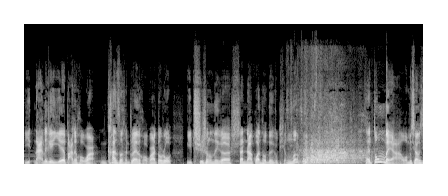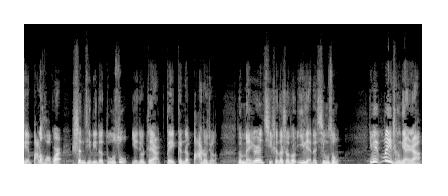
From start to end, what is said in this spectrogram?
爷奶奶给爷爷拔那火罐，你看似很专业的火罐，都是你吃剩那个山楂罐头的那个瓶子。在东北啊，我们相信拔了火罐，身体里的毒素也就这样被跟着拔出去了。就每个人起身的时候都一脸的轻松，因为未成年人啊，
